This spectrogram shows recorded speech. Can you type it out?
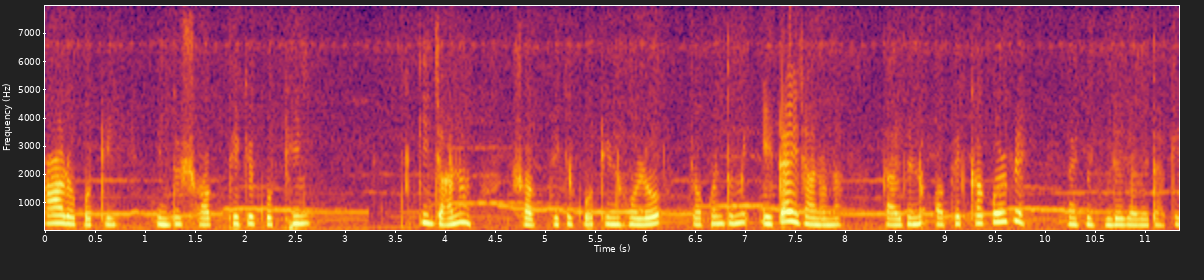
আরও কঠিন। কিন্তু সব থেকে কঠিন কি জানো? সব থেকে কঠিন হলো যখন তুমি এটাই জানো না, তার জন্য অপেক্ষা করবে নাকি ভুলে যাবে তাকে?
